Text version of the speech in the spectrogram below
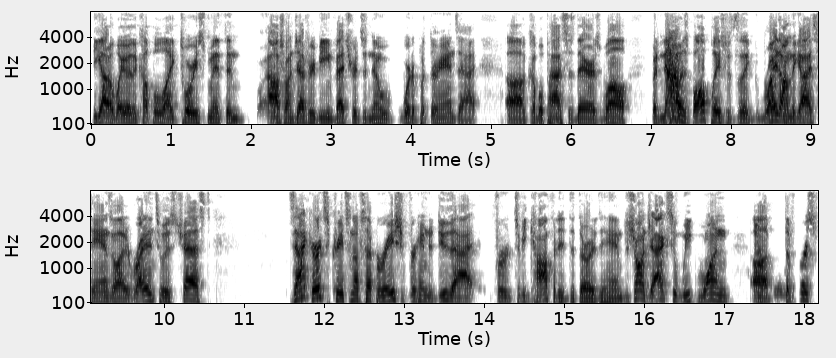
he got away with a couple like Torrey Smith and Alshon Jeffery being veterans and know where to put their hands at. Uh, a couple passes there as well. But now his ball placement's like right on the guy's hands, or like right into his chest. Zach Ertz creates enough separation for him to do that, for to be confident to throw it to him. DeSean Jackson, week one, uh, the first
